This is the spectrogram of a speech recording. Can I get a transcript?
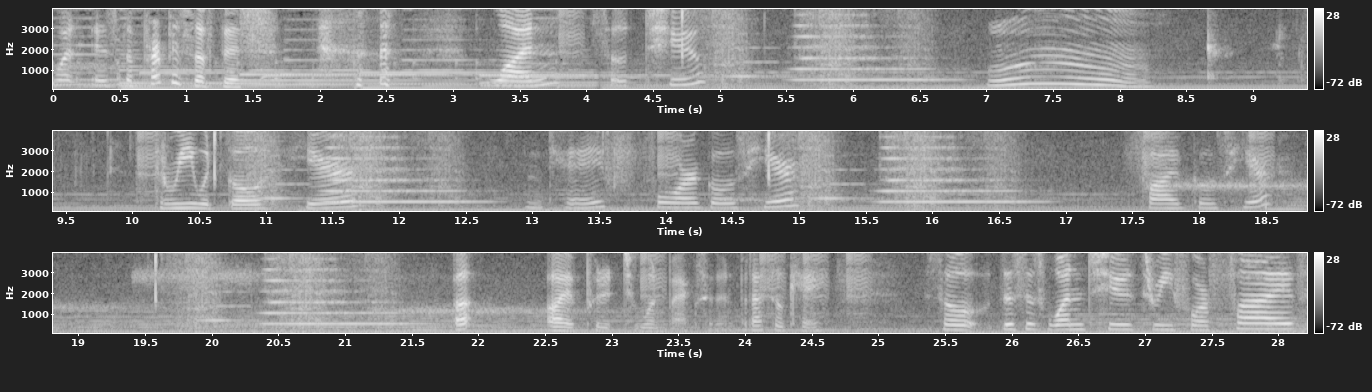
What is the purpose of this? One, so two. Three would go here. Okay, four goes here. Five goes here. Uh, Oh, I put it to one by accident, but that's okay. So this is one, two, three, four, five.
